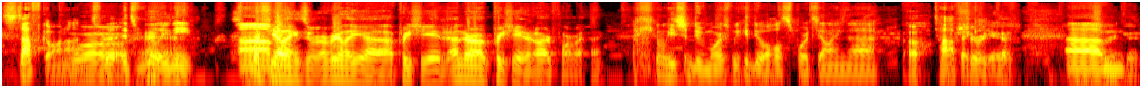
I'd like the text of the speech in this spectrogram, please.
stuff going on. It's really, it's really, neat. Sports um, yelling is a really uh, appreciated, underappreciated art form. I think we should do more. We could do a whole sports yelling uh, oh, topic sure here. Um, sure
